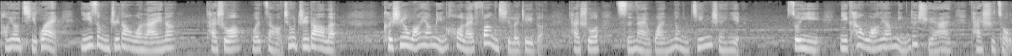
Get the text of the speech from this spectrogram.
朋友奇怪：“你怎么知道我来呢？”他说：“我早就知道了。”可是王阳明后来放弃了这个，他说：“此乃玩弄精神也。”所以你看王阳明的学案，他是走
